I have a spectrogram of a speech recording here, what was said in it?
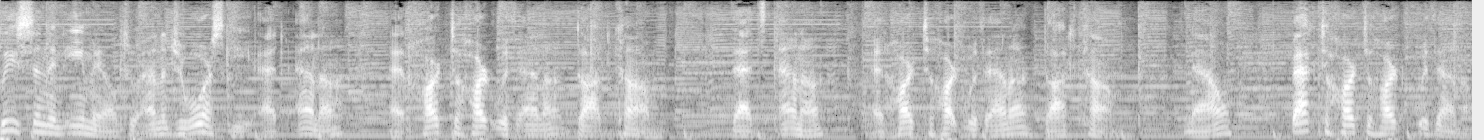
please send an email to Anna Jaworski at anna at hearttoheartwithanna.com. That's Anna at hearttoheartwithanna.com. Now, back to Heart to Heart with Anna.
